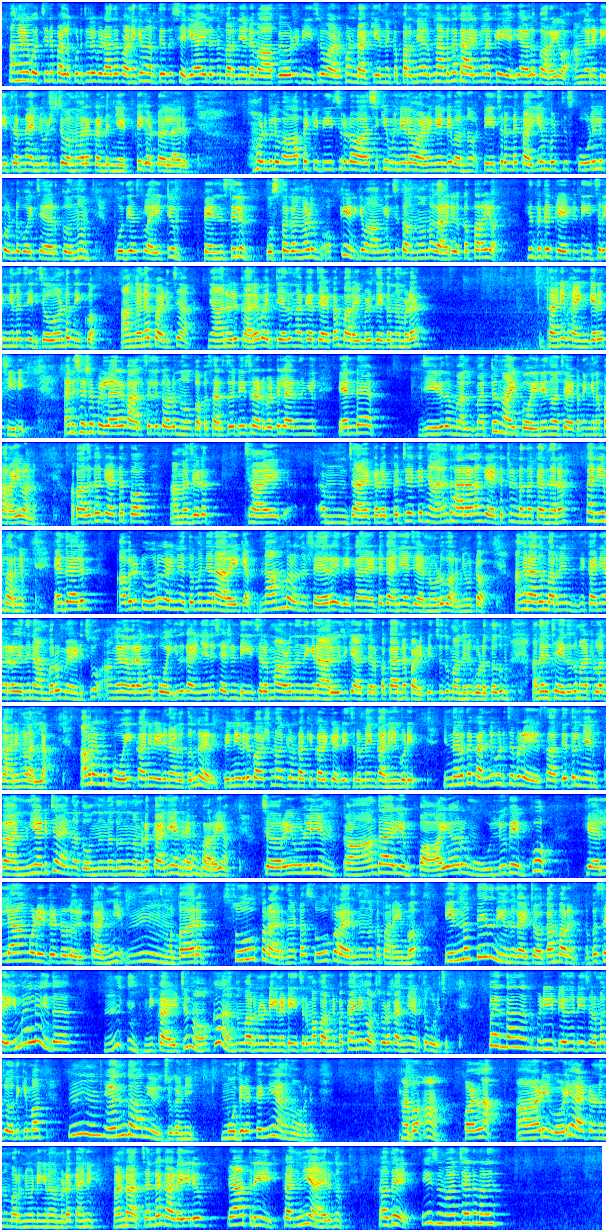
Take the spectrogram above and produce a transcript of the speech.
അങ്ങനെ കൊച്ചിനെ പള്ളിക്കൂടത്തിൽ വിടാതെ പണിക്ക് നിർത്തിയത് ശരിയായില്ലെന്നും പറഞ്ഞ് എന്റെ വാപ്പയോട് ടീച്ചർ വഴക്കുണ്ടാക്കി എന്നൊക്കെ പറഞ്ഞ് നടന്ന കാര്യങ്ങളൊക്കെ ഇയാൾ പറയുക അങ്ങനെ ടീച്ചറിനെ അന്വേഷിച്ച് വന്നവരെ കണ്ട് ഞെട്ടി കേട്ടോ എല്ലാവരും ഒടുവിൽ വാപ്പയ്ക്ക് ടീച്ചറുടെ വാശിക്ക് മുന്നിൽ വഴങ്ങേണ്ടി വന്നു. ടീച്ചറിന്റെ കയ്യും പിടിച്ച് സ്കൂളിൽ കൊണ്ടുപോയി ചേർത്തു എന്നും പുതിയ ഫ്ലൈറ്റും പെൻസിലും പുസ്തകങ്ങളും ഒക്കെ എനിക്ക് വാങ്ങിച്ചു തന്നു എന്ന കാര്യമൊക്കെ പറയുക ഇതൊക്കെ കേട്ട് ടീച്ചർ ഇങ്ങനെ ചിരിച്ചുകൊണ്ട് നിൽക്കുക അങ്ങനെ പഠിച്ച ഞാനൊരു കര പറ്റിയതെന്നൊക്കെ ചേട്ടൻ പറയുമ്പോഴത്തേക്കും നമ്മുടെ കനി ഭയങ്കര ചിരി. അതിനുശേഷം പിള്ളേരെ വാത്സല്യത്തോടെ നോക്കും. അപ്പോൾ സരസ്വതി ടീച്ചർ ഇടപെട്ടില്ലായിരുന്നെങ്കിൽ എന്റെ ജീവിതം മറ്റൊന്നായി പോയിനെന്ന് ആ ചേട്ടൻ ഇങ്ങനെ പറയുവാണ്. അപ്പോൾ അതൊക്കെ കേട്ടപ്പോൾ അമ്മച്ചിയുടെ ചായ ചായക്കടയെപ്പറ്റിയൊക്കെ ചായക്കടയെ പറ്റിയൊക്കെ ഞാനും ധാരാളം കേട്ടിട്ടുണ്ടെന്നൊക്കെ അന്നേരം കനിയും പറഞ്ഞു. എന്തായാലും അവർ ടൂർ കഴിഞ്ഞ് എത്തുമ്പോൾ ഞാൻ അറിയിക്കാം. നമ്പർ ഒന്ന് ഷെയർ ചെയ്തേക്കാനായിട്ട് കനിയ ചേട്ടനോട് പറഞ്ഞു കേട്ടോ അങ്ങനെ അതും പറഞ്ഞ് കനി അവരുടെ കയ്യിൽ നിന്ന് നമ്പറും മേടിച്ചു. അങ്ങനെ അവരങ്ങ് പോയി. ഇത് കഴിഞ്ഞതിന് ശേഷം ടീച്ചറമ്മ അവിടെ നിന്ന് ഇങ്ങനെ ആലോചിക്കുക. ആ ചെറുപ്പക്കാരനെ പഠിപ്പിച്ചതും അതിന് കൊടുത്തതും അതിന് ചെയ്തതുമായിട്ടുള്ള കാര്യങ്ങളല്ല. അവരങ്ങ് പോയി കനി വീടിനകത്തും കയറി. പിന്നെ ഇവർ ഭക്ഷണമൊക്കെ ഉണ്ടാക്കി കഴിക്കുക ടീച്ചറമ്മയും കനിയും കൂടി. ഇന്നലത്തെ കഞ്ഞി കുടിച്ചപ്പോഴേ സത്യത്തിൽ ഞാൻ കഞ്ഞി അടിച്ചായെന്നാണ് തോന്നുന്നതെന്ന് നമ്മുടെ കനി അന്നേരം പറയാം. ചെറിയുള്ളിയും കാന്താരിയും പയറും ഉലുവയും. ഹോ എല്ലാം കൂടി ഇട്ടിട്ടുള്ള ഒരു കഞ്ഞി. അപാരം. സൂപ്പറായിരുന്നു കേട്ടോ. സൂപ്പറായിരുന്നു എന്നൊക്കെ പറയുമ്പോൾ ഇന്നത്തേത് നീ ഒന്ന് കഴിച്ചു നോക്കാൻ പറഞ്ഞു. അപ്പോൾ സെയിം അല്ലേ ഇത്? നീ കഴിച്ചു നോക്ക് എന്നും പറഞ്ഞുകൊണ്ട് ഇങ്ങനെ ടീച്ചർമ്മ പറഞ്ഞപ്പോൾ കനി കുറച്ചുകൂടെ കഞ്ഞി എടുത്ത് കുടിച്ചു. ഇപ്പം എന്താ നിനക്ക് പിടി കിട്ടിയെന്ന് ടീച്ചർമ്മ ചോദിക്കുമ്പോൾ "ഉം, എന്താന്ന്? ചോദിച്ചു കഞ്ഞി മുതിരക്കഞ്ഞിയാണെന്ന് പറഞ്ഞു. അപ്പോൾ ആ കൊള്ളാം. ആടിപൊളി ആയിട്ടുണ്ടെന്നും പറഞ്ഞുകൊണ്ട് ഇങ്ങനെ നമ്മുടെ കനി പണ്ട് അച്ഛന്റെ കടയിലും രാത്രി കഞ്ഞിയായിരുന്നു. അതെ ഈ സുമാൻ ചേട്ടൻ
